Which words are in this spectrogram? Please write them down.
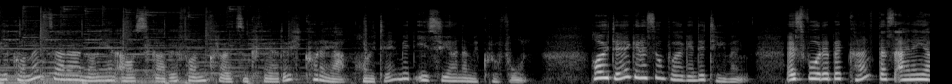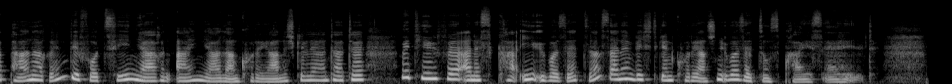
willkommen zu einer neuen Ausgabe von Kreuzen quer durch Korea. Heute mit Isuyana Mikrofon. Heute geht es um folgende Themen. Es wurde bekannt, dass eine Japanerin, die vor zehn Jahren ein Jahr lang Koreanisch gelernt hatte, mit Hilfe eines KI-Übersetzers einen wichtigen koreanischen Übersetzungspreis erhielt.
